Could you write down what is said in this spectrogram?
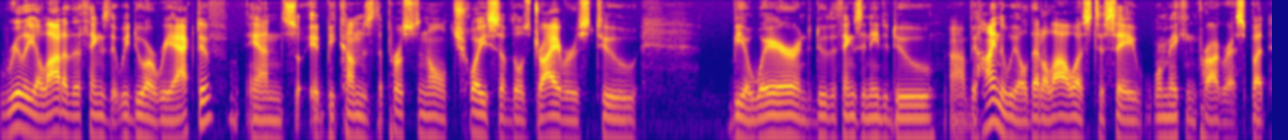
Really, a lot of the things that we do are reactive, and so it becomes the personal choice of those drivers to be aware and to do the things they need to do uh, behind the wheel that allow us to say we're making progress. But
